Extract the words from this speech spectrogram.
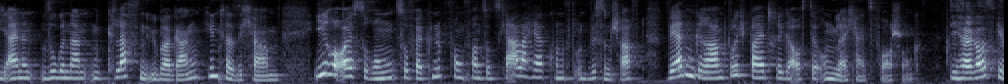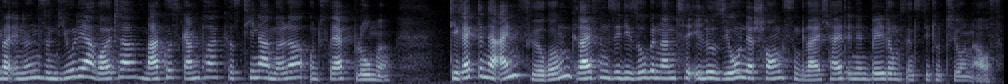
die einen sogenannten Klassenübergang hinter sich haben. Ihre Äußerungen zur Verknüpfung von sozialer Herkunft und Wissenschaft werden gerahmt durch Beiträge aus der Ungleichheitsforschung. Die HerausgeberInnen sind Julia Reuter, Markus Gamper, Christina Möller und Freak Blome. Direkt in der Einführung greifen sie die sogenannte Illusion der Chancengleichheit in den Bildungsinstitutionen auf.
